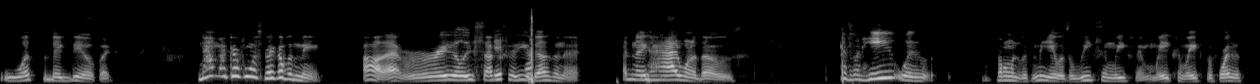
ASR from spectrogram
What's the big deal? Like, now my girlfriend wants to break up with me. Oh, that really sucks for you, doesn't it? I didn't know you had one of those. Because when he was boned with me, it was weeks and weeks and weeks and weeks before this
